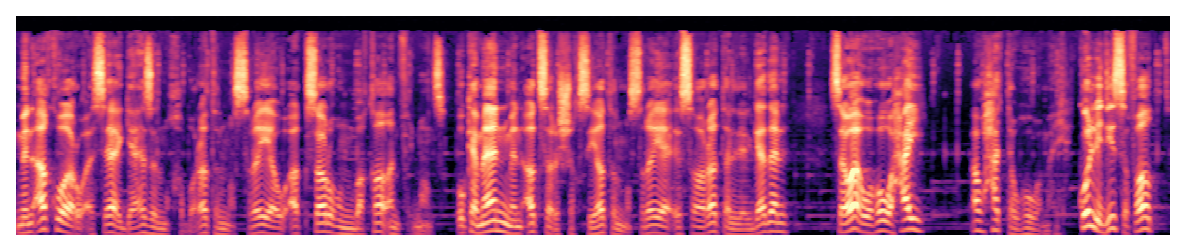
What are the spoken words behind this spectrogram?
من أقوى رؤساء جهاز المخابرات المصرية وأكثرهم بقاء في المنصب وكمان من أكثر الشخصيات المصرية إثارة للجدل سواء وهو حي أو حتى وهو ميت. كل دي صفات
